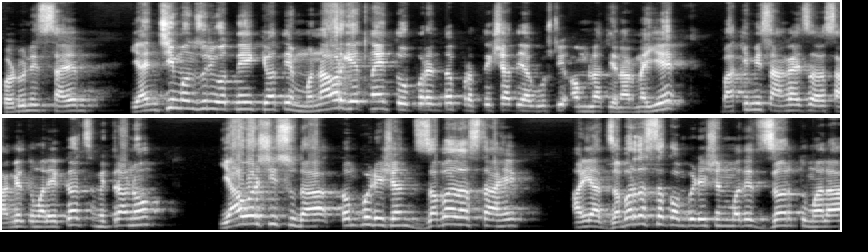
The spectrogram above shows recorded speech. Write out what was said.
फडणवीस साहेब यांची मंजुरी होत नाही किंवा ते मनावर घेत नाही तोपर्यंत प्रत्यक्षात या गोष्टी अंमलात येणार नाहीये. बाकी मी सांगायचं सांगेल तुम्हाला एकच. मित्रांनो यावर्षी सुद्धा कॉम्पिटिशन जबरदस्त आहे. आणि या जबरदस्त कॉम्पिटिशनमध्ये जर तुम्हाला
